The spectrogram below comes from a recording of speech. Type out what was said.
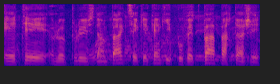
été le plus d'impact, c'est quelqu'un qui ne pouvait pas partager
